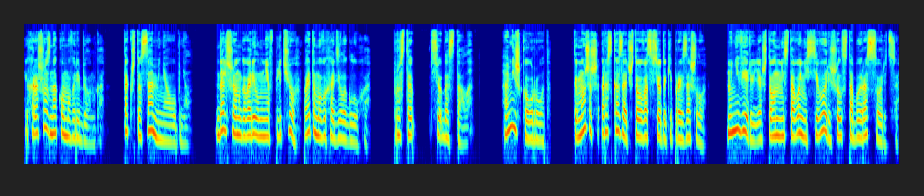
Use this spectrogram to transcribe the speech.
и хорошо знакомого ребенка, так что сам меня обнял. Дальше он говорил мне в плечо, поэтому выходило глухо. Просто все достало. А Мишка урод. Ты можешь рассказать, что у вас все таки произошло? Но не верю я, что он ни с того ни с сего решил с тобой рассориться.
